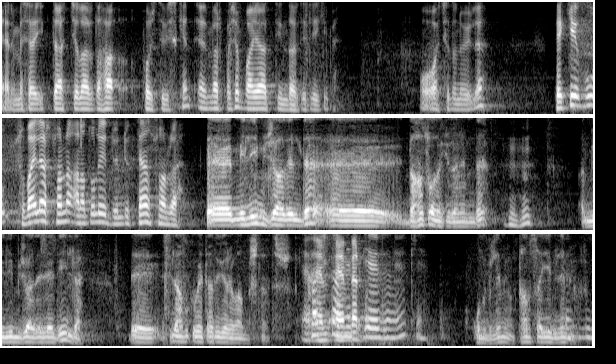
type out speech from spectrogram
yani mesela iddiatçılar daha pozitivistken Enver Paşa bayağı dindar dediği gibi. O açıdan öyle. Peki bu subaylar sonra Anadolu'ya döndükten sonra Ee, milli mücadelede e, daha sonraki dönemde milli mücadele değil de e, silahlı kuvvetlerde görev almışlardır. yani Kaç En- tanesi Enver, geri dönüyor ki? Onu bilemiyorum. Tam sayıyı bilemiyorum.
